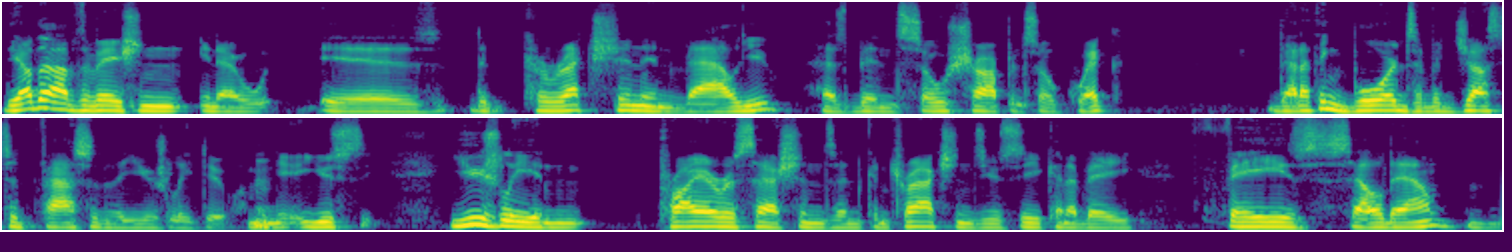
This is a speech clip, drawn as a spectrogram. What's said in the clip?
The other observation, you know, is the correction in value has been so sharp and so quick that I think boards have adjusted faster than they usually do. I mean, hmm. you see, usually in prior recessions and contractions, you see kind of a phase sell down. Mm-hmm.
